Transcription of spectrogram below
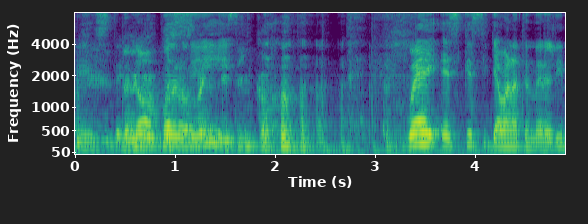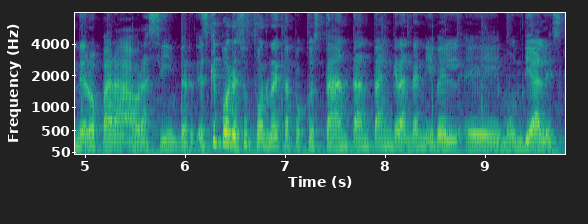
Este, Del no, grupo pues de los 25. Güey, es que sí, ya van a tener el dinero para ahora sí invertir. Es que por eso Fortnite tampoco es tan, tan, tan grande a nivel eh, mundiales.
